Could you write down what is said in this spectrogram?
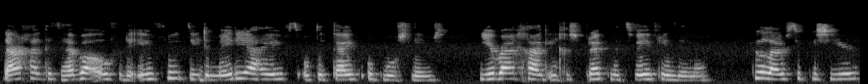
Daar ga ik het hebben over de invloed die de media heeft op de kijk op moslims. Hierbij ga ik in gesprek met twee vriendinnen. Veel luisterplezier!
